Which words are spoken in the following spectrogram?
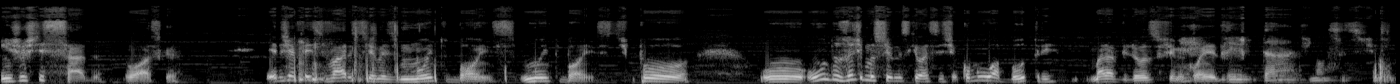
injustiçado no Oscar. Ele já fez vários filmes muito bons, muito bons. Tipo, o- um dos últimos filmes que eu assisti, como o Abutre, maravilhoso filme com ele. Verdade, nossa, esse filme.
